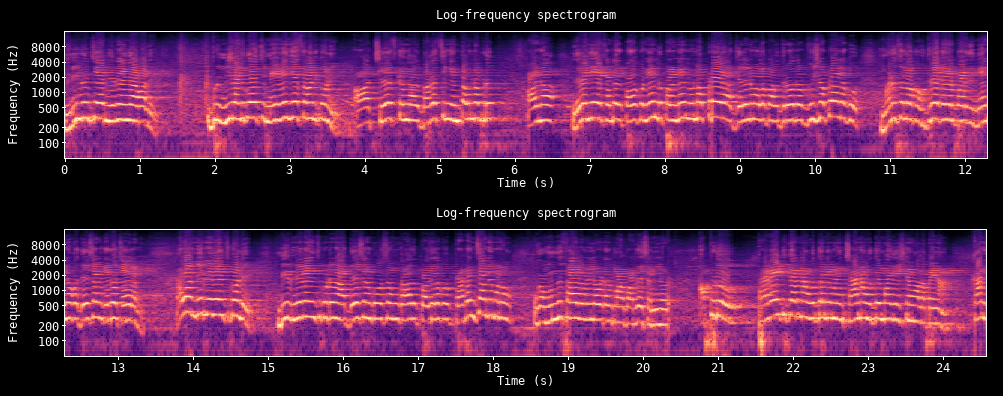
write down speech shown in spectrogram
మీ నుంచే నిర్ణయం కావాలి. ఇప్పుడు మీరు అనుకోవచ్చు మేమేం చేస్తాం అనుకోని? ఆ చేసుకుని భగత్ సింగ్ ఎంత ఉన్నప్పుడు? ఆయన లెవెన్ ఇయర్స్ అంటే పదకొండేళ్ళు నేను ఉన్నప్పుడే ఆ జలన్ వల్ల ఉద్రేకం చూసినప్పుడు ఆయనకు మనసులో ఒక ఉద్రేకం ఏర్పడింది. నేను ఒక దేశానికి ఏదో చేయాలని. అలా మీరు నిర్ణయించుకోండి. మీరు నిర్ణయించుకుంటే ఆ దేశం కోసం కాదు ప్రజలకు ప్రపంచాన్ని మనం ఒక ముందు స్థాయిలో నిలబడదు మన భారతదేశం నిలబడదు అప్పుడు ప్రైవేటీకరణ వద్దని మనం చాలా ఉద్యమాలు చేసిన వాళ్ళపైన కానీ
